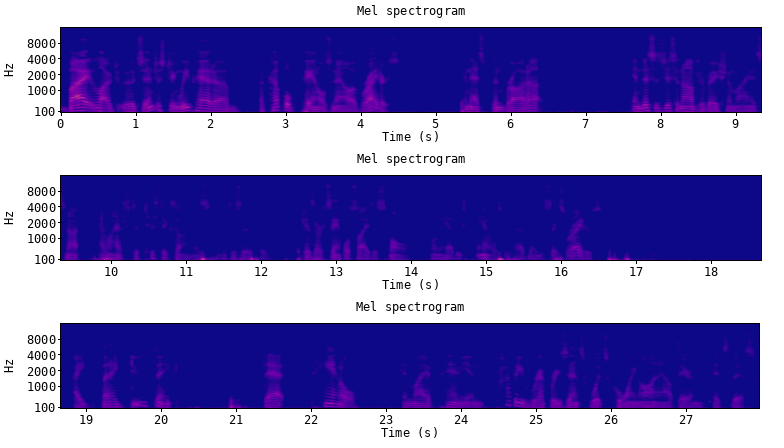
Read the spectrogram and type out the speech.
by and large, it's interesting. We've had um, a couple panels now of writers, and that's been brought up. And this is just an observation of mine. It's not. I don't have statistics on this. It's just a, a, because our sample size is small. When we have these panels, we'll have maybe six writers. I but I do think that panel, in my opinion, probably represents what's going on out there, and it's this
